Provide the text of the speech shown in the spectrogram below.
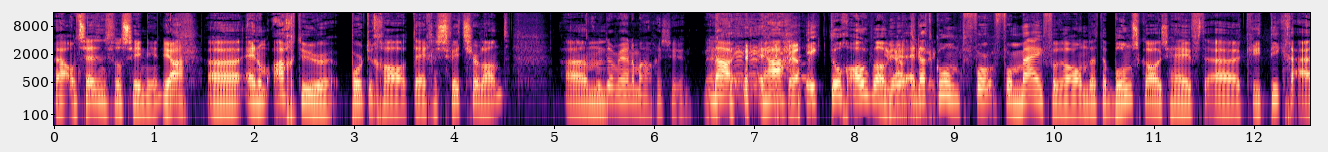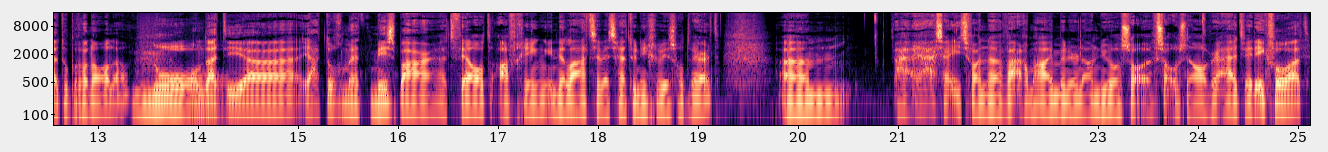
ja, ontzettend veel zin in. Ja, Eh, en om acht uur Portugal tegen Zwitserland. Ik heb er weer helemaal geen zin in. Nee. Nou, ja, Ja. ik toch ook wel Ja, weer. en dat komt voor, voor mij vooral omdat de bondscoach heeft eh, kritiek geuit op Ronaldo. no. Omdat hij eh, ja, toch met misbaar het veld afging in de laatste wedstrijd toen hij gewisseld werd. Ehm, hij, hij zei iets van, eh, waarom haal je me er nou nu al zo, zo snel weer uit? Weet ik veel wat.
